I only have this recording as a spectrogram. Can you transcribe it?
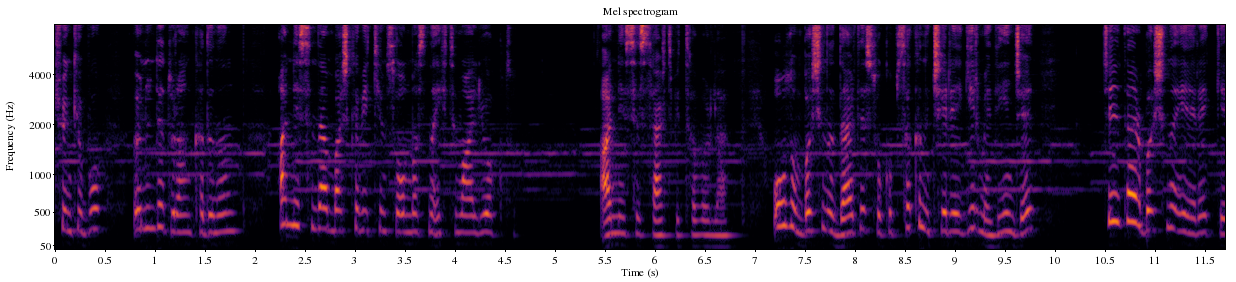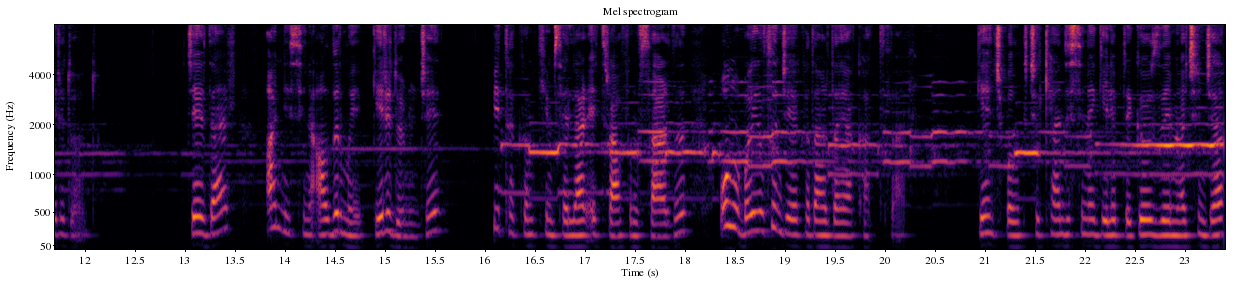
Çünkü bu önünde duran kadının annesinden başka bir kimse olmasına ihtimal yoktu. Annesi sert bir tavırla oğlum başını derde sokup sakın içeriye girme deyince Cevder başını eğerek geri döndü. Cevder annesini aldırmayıp geri dönünce bir takım kimseler etrafını sardı, onu bayıltıncaya kadar dayak attılar. Genç balıkçı kendisine gelip de gözlerini açınca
